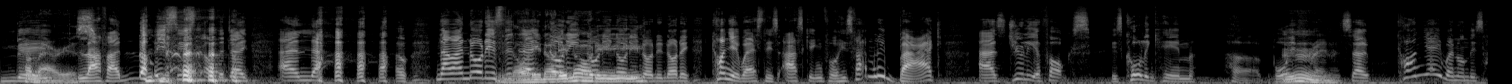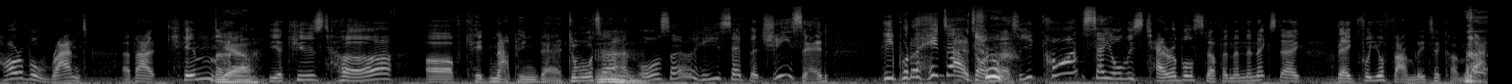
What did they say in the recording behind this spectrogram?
me Hilarious. laugh and nicest of the day. And now, now of the Naughty, day, naughty, naughty, naughty, naughty. naughty, naughty, naughty. Kanye West is asking for his family back as Julia Fox is calling him her boyfriend. Mm. So Kanye went on this horrible rant about Kim. Yeah. He accused her of kidnapping their daughter, Mm. and also he said that she said he put a hit out on her. So you can't say all this terrible stuff and then the next day beg for your family to come back.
